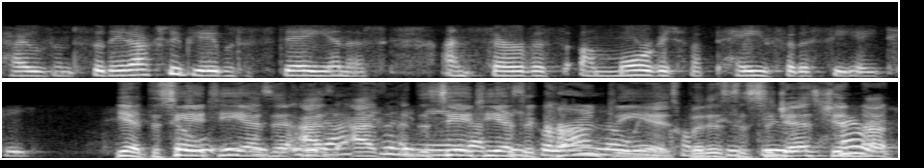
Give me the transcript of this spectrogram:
thousand. So they'd actually be able to stay in it and service a mortgage that pays for the CAT. Yeah, the CAT so as, a, as, as the CAT as it currently is, but it's a suggestion not.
